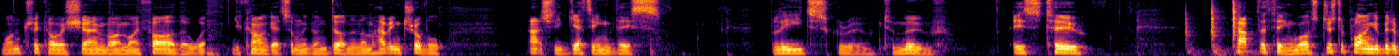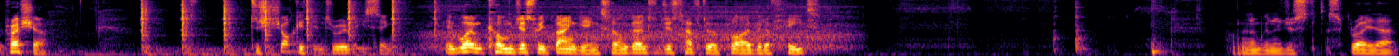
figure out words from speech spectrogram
One trick I was shown by my father when you can't get something undone, and I'm having trouble actually getting this bleed screw to move, is to tap the thing whilst just applying a bit of pressure to shock it into releasing. It won't come just with banging, so I'm going to just have to apply a bit of heat. And then I'm going to just spray that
